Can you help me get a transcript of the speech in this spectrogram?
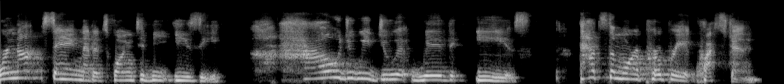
We're not saying that it's going to be easy. How do we do it with ease? That's the more appropriate question.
